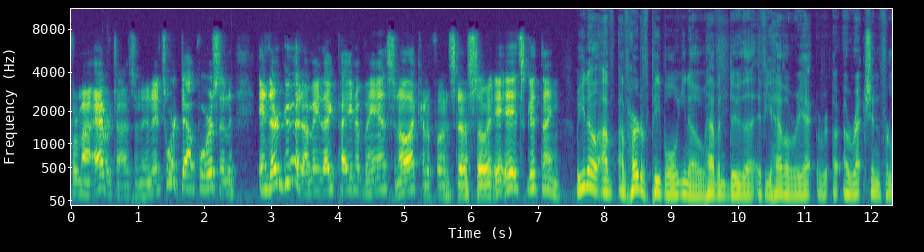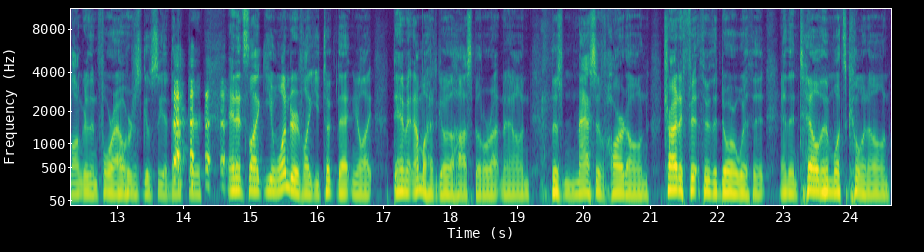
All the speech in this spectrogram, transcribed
for my advertising, and it's worked out for us. And and they're good. I mean, they pay in advance and all that kind of fun stuff. So it, it's a good thing. Well, you know, I've I've heard of people, you know, having to do the if you have a re- erection for longer than four hours, go see a doctor, and it's like you wonder if like you took that and you're like, damn it, I'm gonna have to go to the hospital right now, and this massive hard on, try to fit through the door with it, and then tell them what's going on.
